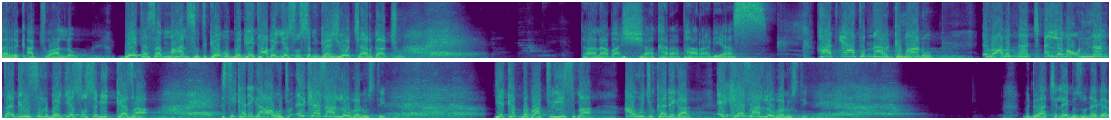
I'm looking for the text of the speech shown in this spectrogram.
መርቃችኋለሁ። ቤተሰብ መሃል ስትገቡ በጌታ በኢየሱስም ገዢዎች ያርጋችሁ። ዳላባሻ ካራ ፓራዲያስ ኃጢአትና እርግማኑ እባብና ጨለማው እናንተ እግር ስር በኢየሱስም ይገዛ። እስቲ ከኔ ጋር አውጁ። እገዛለሁ በሉ እስቲ። የከበባችሁ ይስማ አውጁ ከኔ ጋር እገዛለሁ በሉ እስቲ። ምድራችን ላይ ብዙ ነገር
